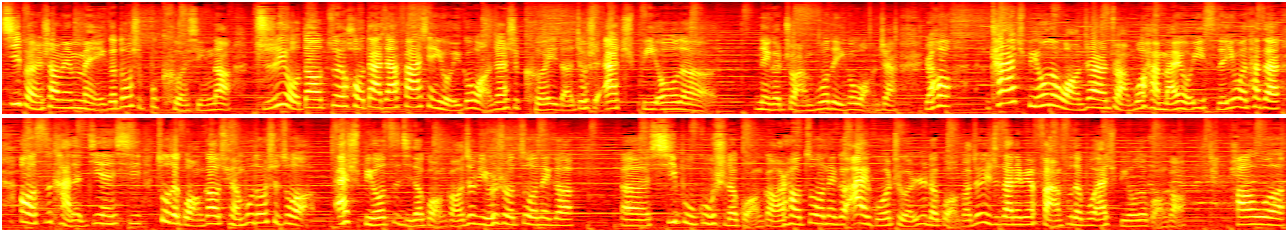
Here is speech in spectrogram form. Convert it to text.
基本上面每一个都是不可行的，只有到最后大家发现有一个网站是可以的，就是 HBO 的那个转播的一个网站。然后看 HBO 的网站转播还蛮有意思的，因为他在奥斯卡的间隙做的广告全部都是做 HBO 自己的广告，就比如说做那个呃西部故事的广告，然后做那个爱国者日的广告，就一直在那边反复的播 HBO 的广告。好，我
